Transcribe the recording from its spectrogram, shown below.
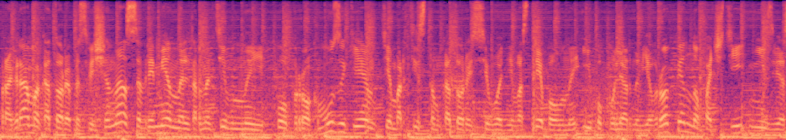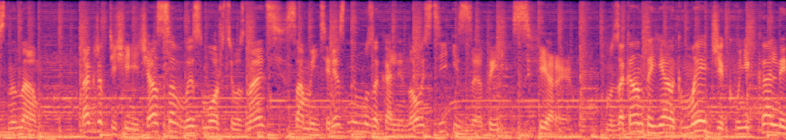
Программа, которая посвящена современной альтернативной поп-рок музыке, тем артистам, которые сегодня востребованы и популярны в Европе, но почти неизвестны нам. Также в течение часа вы сможете узнать самые интересные музыкальные новости из этой сферы. Музыканты Young Magic уникальны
